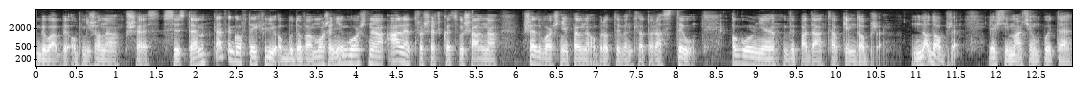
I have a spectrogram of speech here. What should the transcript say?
byłaby obniżona przez system. Dlatego w tej chwili obudowa może nie głośna, ale troszeczkę słyszalna przez właśnie pełne obroty wentylatora z tyłu. Ogólnie wypada całkiem dobrze. No dobrze, jeśli macie płytę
